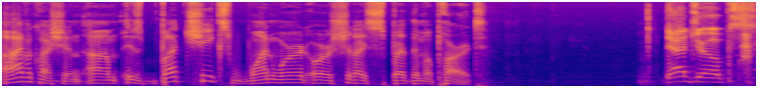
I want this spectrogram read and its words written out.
I have a question. Um, is butt cheeks one word or should I spread them apart? Dad jokes.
